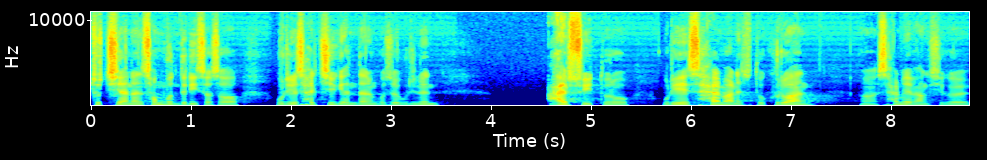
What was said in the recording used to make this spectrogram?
좋지 않은 성분들이 있어서 우리를 살찌우게 한다는 것을 우리는 알 수 있도록 우리의 삶 안에서도 그러한 어, 삶의 방식을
